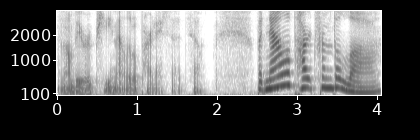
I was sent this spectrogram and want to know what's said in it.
And I'll be repeating that little part I said. So, but now apart from the law,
